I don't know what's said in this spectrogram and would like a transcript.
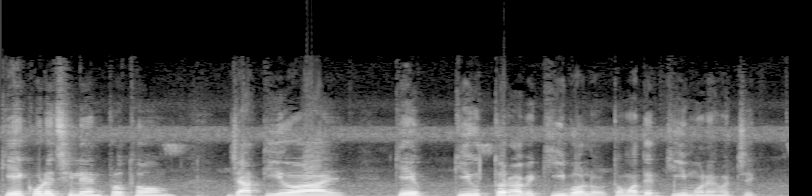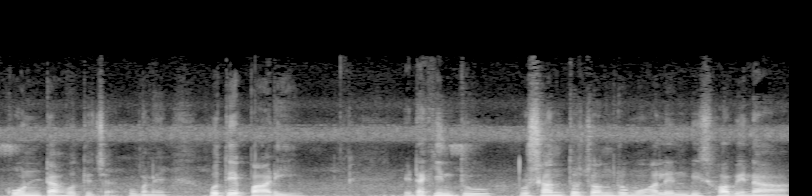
কে করেছিলেন প্রথম জাতীয় আয়? কে, কি উত্তর হবে? কি বলো? তোমাদের কি মনে হচ্ছে? কোনটা হতে চায় মানে হতে পারি? এটা কিন্তু প্রশান্তচন্দ্র মোহালেনবিস হবে না।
